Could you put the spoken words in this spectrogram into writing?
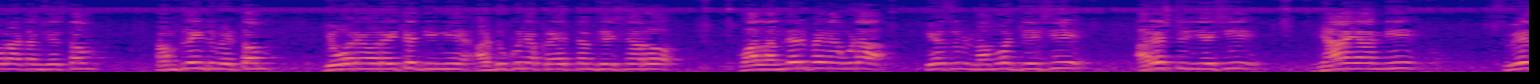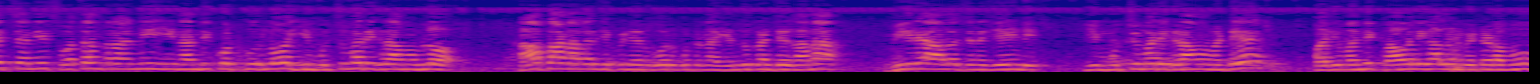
పోరాటం చేస్తాం కంప్లైంట్ పెడతాం ఎవరెవరైతే దీన్ని అడ్డుకునే ప్రయత్నం చేసినారో వాళ్ళందరిపైన కూడా కేసులు నమోదు చేసి అరెస్ట్ చేసి న్యాయాన్ని స్వేచ్ఛని స్వతంత్రాన్ని ఈ నందికొట్కూరులో ఈ ముచ్చుమరి గ్రామంలో కాపాడాలని చెప్పి నేను కోరుకుంటున్నా. ఎందుకంటే గాన మీరే ఆలోచన చేయండి. ఈ ముచ్చుమరి గ్రామం అంటే పది మంది కావలిగాలను పెట్టడము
